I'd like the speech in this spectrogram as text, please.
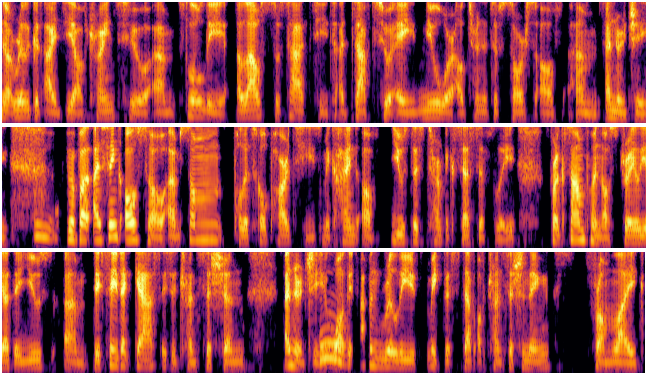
know, a really good idea of trying to um, slowly allow society to adapt to a newer alternative source of um, energy. Mm. But, but I think also um, some political parties may kind of use this term excessively. For example, in Australia, they use um, they say that gas is a transition energy, mm. while they haven't really made the step of transitioning from like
